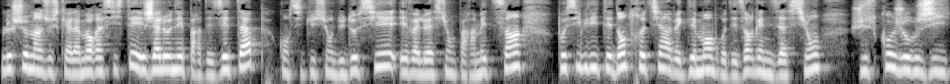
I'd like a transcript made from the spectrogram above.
Le chemin jusqu'à la mort assistée est jalonné par des étapes, constitution du dossier, évaluation par un médecin, possibilité d'entretien avec des membres des organisations, jusqu'au jour J.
